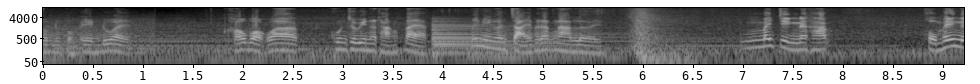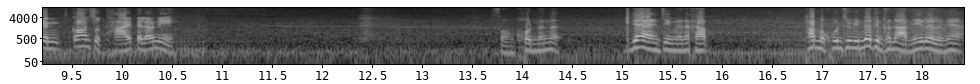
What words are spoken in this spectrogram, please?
รวมถึงผมเองด้วย เขาบอกว่าคุณชวินน่ะถังแตก ไม่มีเงินจ่ายให้พนักงานเลย ไม่จริงนะครับ ผมให้เงินก้อนสุดท้ายไปแล้วนี่ สองคนนั้นน่ะแย่จริงๆเลยนะครับทำกับคุณชวินได้ถึงขนาดนี้เลยเหรอเนี่ย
